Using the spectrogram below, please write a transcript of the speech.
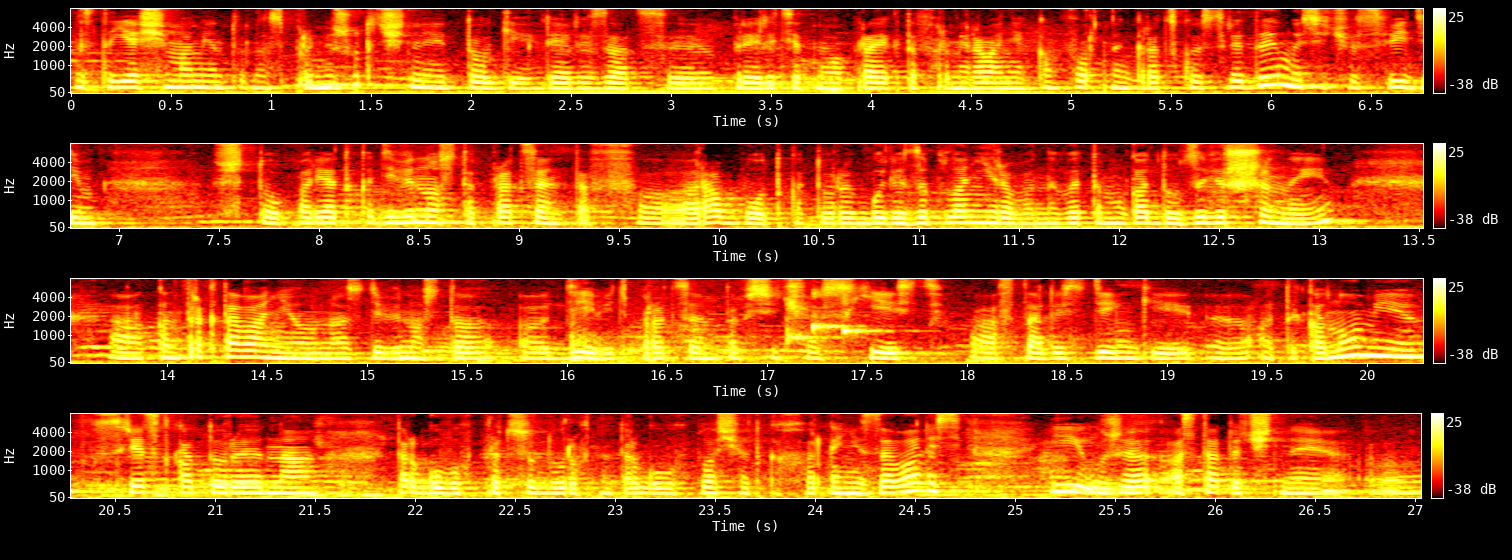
В настоящий момент у нас промежуточные итоги реализации приоритетного проекта формирования комфортной городской среды. Мы сейчас видим что порядка 90% э, работ, которые были запланированы в этом году, завершены. А, контрактование у нас 99% сейчас есть. Остались деньги э, от экономии, средств, которые на торговых процедурах, на торговых площадках организовались. И уже остаточные э,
